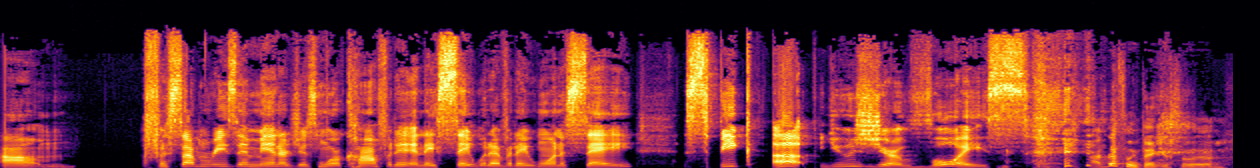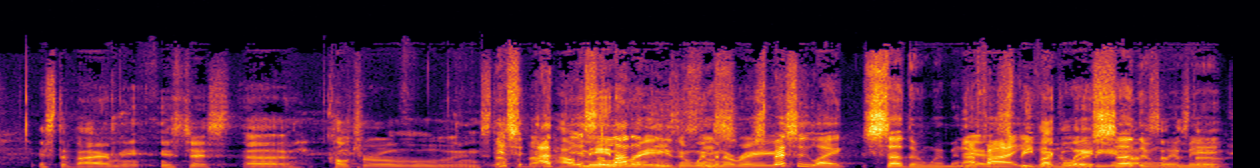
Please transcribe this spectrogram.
Um, for some reason, men are just more confident and they say whatever they want to say. Speak up. Use your voice. I definitely think it's a it's the environment. It's just uh, cultural and stuff It's, about I- how it's men are raised things, and women it's- are raised. especially like Southern women. I find even like more lady and all this Southern women stuff.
